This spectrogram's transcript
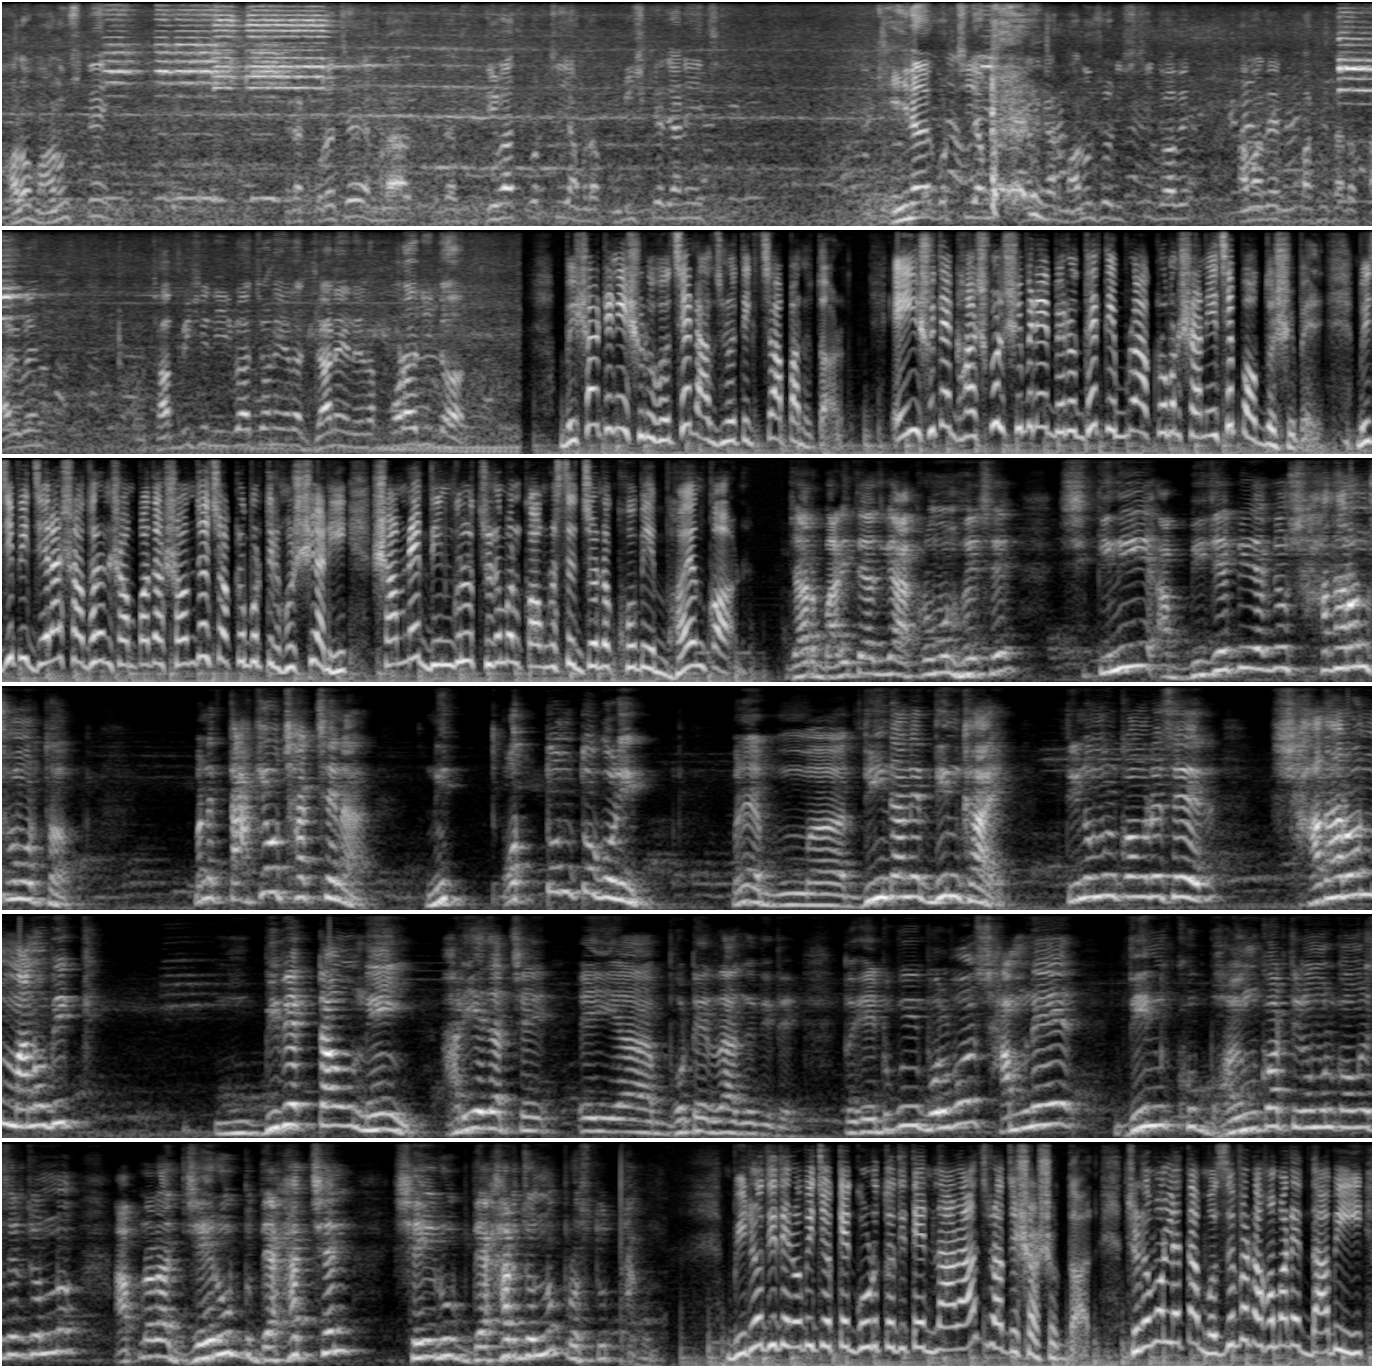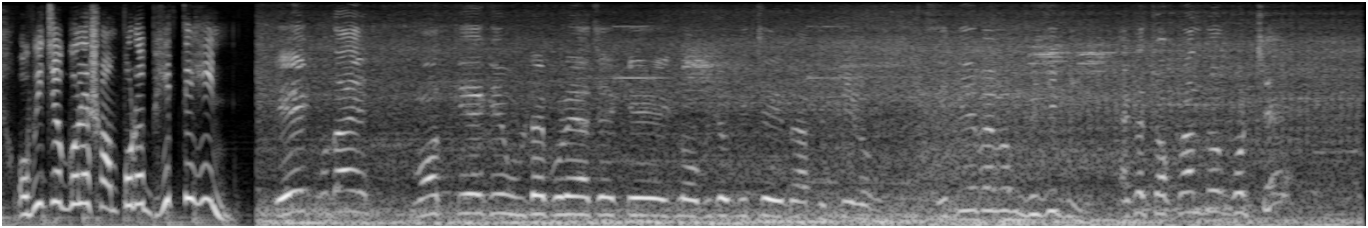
ভালো মানুষ নেই। এটা করেছে, আমরা এটা প্রতিবাদ করছি, আমরা পুলিশকে জানিয়েছি। ঘৃণা করছি আমরা, এখানকার মানুষও নিশ্চিতভাবে আমাদের পাশে তারা থাকবেন। ছাব্বিশে নির্বাচনে এরা জানেন, এরা পরাজিত হবে। বিষয়টি নিয়ে শুরু হচ্ছে রাজনৈতিক চাপানুতর। এই ইস্যুতে ঘাসফুল শিবিরের বিরুদ্ধে তীব্র আক্রমণ শানিয়েছে পদ্ম শিবির। বিজেপি জেলা সাধারণ সম্পাদক সঞ্জয় চক্রবর্তীর হুঁশিয়ারি, সামনের দিনগুলো তৃণমূল কংগ্রেসের জন্য খুবই ভয়ঙ্কর। যার বাড়িতে আজকে আক্রমণ হয়েছে তিনি বিজেপির একজন সাধারণ সমর্থক। মানে তাকেও ছাড়ছে না। অত্যন্ত গরিব। মানে দিন আনে দিন খায়। তৃণমূল কংগ্রেসের সাধারণ মানবিক বিবেকটাও নেই। হারিয়ে যাচ্ছে এই ভোটের রাজনীতিতে। তো এটুকুই বলব, সামনে দিন খুব ভয়ঙ্কর তৃণমূল কংগ্রেসের জন্য। আপনারা যে রূপ দেখাচ্ছেন সেই রূপ দেখার জন্য প্রস্তুত থাকুন। বিরোধীদের অভিযোগকে গুরুত্ব দিতে নারাজ রাজ্য শাসক দল। তৃণমূল নেতা মুজিবুর রহমানের দাবি অভিযোগগুলো সম্পূর্ণ ভিত্তিহীন। কে কোথায় মদ কে কে উল্টে পড়ে আছে কে এগুলো অভিযোগ দিচ্ছে এটা ভিত্তিহীন সিপিএম এবং বিজেপি একটা চক্রান্ত করছে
